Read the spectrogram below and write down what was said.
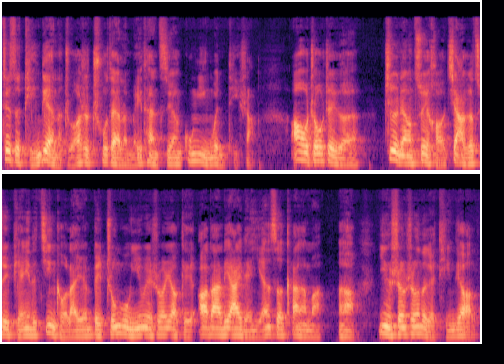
这次停电呢，主要是出在了煤炭资源供应问题上。澳洲这个。质量最好、价格最便宜的进口来源被中共因为说要给澳大利亚一点颜色看看嘛，啊，硬生生的给停掉了。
